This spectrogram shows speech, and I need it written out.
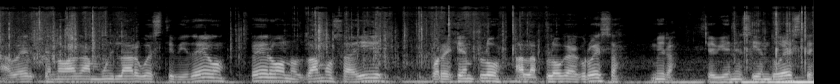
a ver que no haga muy largo este video pero nos vamos a ir por ejemplo a la ploga gruesa. Mira que viene siendo este.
